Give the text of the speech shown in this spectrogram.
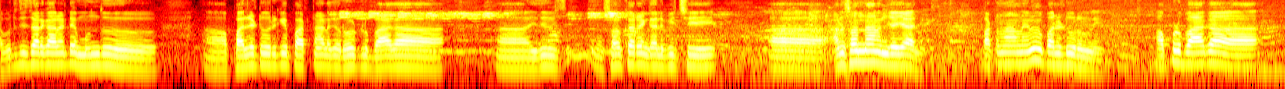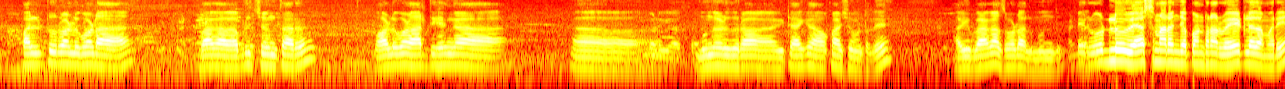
అభివృద్ధి జరగాలంటే ముందు పల్లెటూరికి పట్టణాలకి రోడ్లు బాగా ఇది సౌకర్యం కల్పించి అనుసంధానం చేయాలి. పట్టణాలను పల్లెటూరుల్ని. అప్పుడు బాగా పల్లెటూరు వాళ్ళు కూడా బాగా అభివృద్ధి చెందుతారు. వాళ్ళు కూడా ఆర్థికంగా ముందడుగు రా ఇటాకే అవకాశం ఉంటుంది. అవి బాగా చూడాలి ముందు. అంటే రోడ్లు వేస్తున్నారని చెప్పి అంటున్నారు. వేయట్లేదా మరి?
